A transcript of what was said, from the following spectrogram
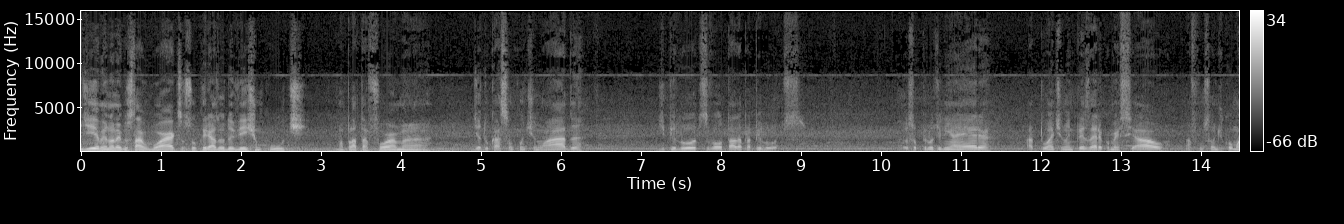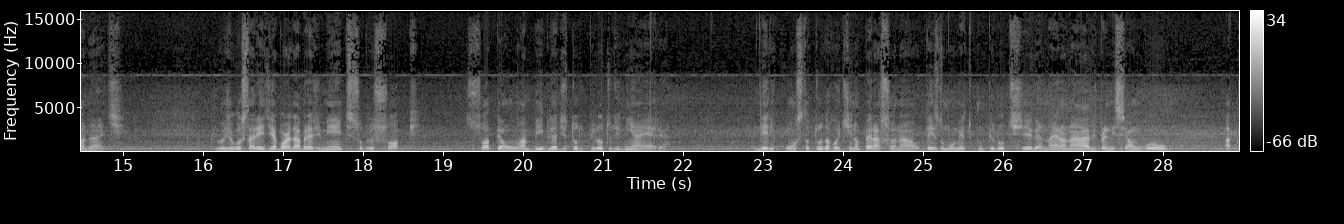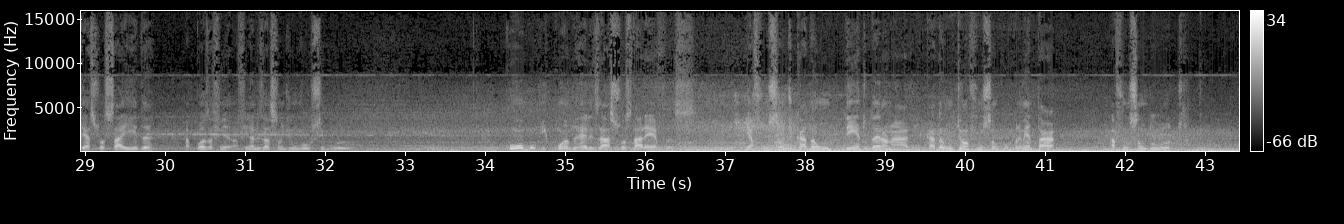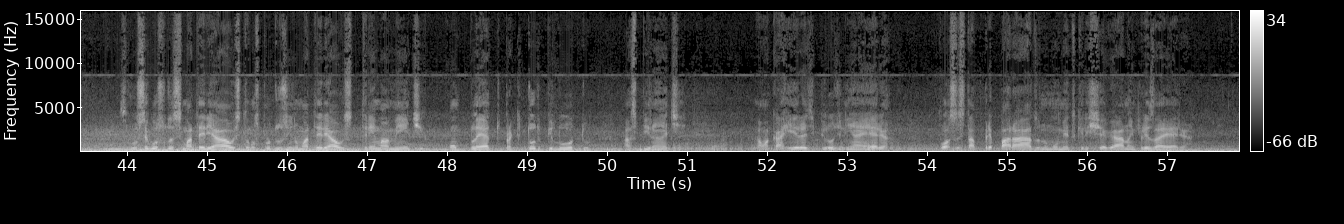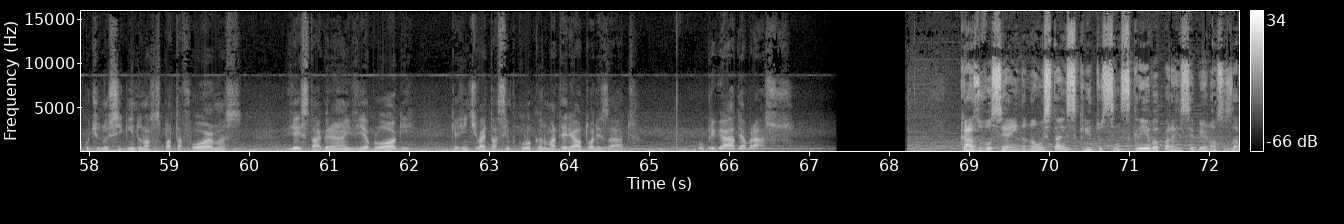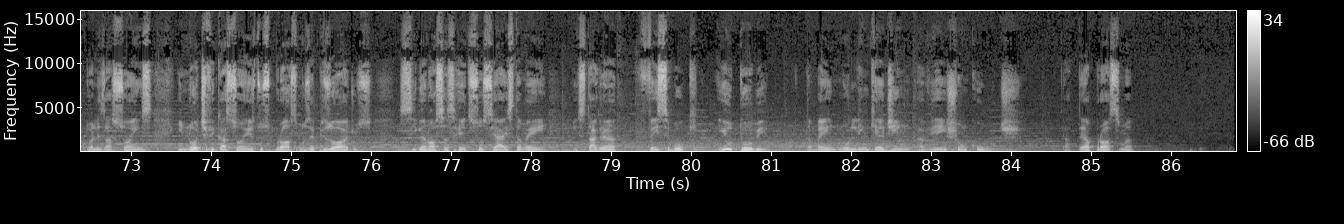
dia, meu nome é Gustavo Buarque, eu sou criador do Aviation Cult, uma plataforma de educação continuada de pilotos voltada para pilotos. Eu sou piloto de linha aérea, atuante numa empresa aérea comercial, na função de comandante. E hoje eu gostaria de abordar brevemente sobre o SOP. SOP é uma bíblia de todo piloto de linha aérea. Nele consta toda a rotina operacional, desde o momento que um piloto chega na aeronave para iniciar um voo, até a sua saída após a finalização de um voo seguro. Como e quando realizar as suas tarefas e a função de cada um dentro da aeronave. Cada um tem uma função complementar à função do outro. Se você gostou desse material, estamos produzindo um material extremamente completo para que todo piloto aspirante a uma carreira de piloto de linha aérea possa estar preparado no momento que ele chegar na empresa aérea. Continue seguindo nossas plataformas via Instagram e via blog, que a gente vai estar sempre colocando material atualizado. Obrigado e abraços. Caso você ainda não está inscrito, se inscreva para receber nossas atualizações e notificações dos próximos episódios. Siga nossas redes sociais também, Instagram, Facebook e YouTube. Também no LinkedIn Aviation Cult. Até a próxima.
